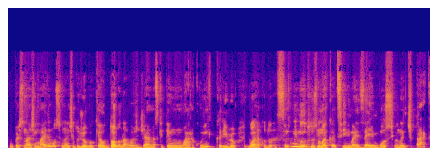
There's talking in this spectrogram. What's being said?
O personagem mais emocionante do jogo, que é o dono da loja de armas, que tem um arco incrível. O arco dura cinco minutos numa cutscene, mas é emocionante pra cá.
